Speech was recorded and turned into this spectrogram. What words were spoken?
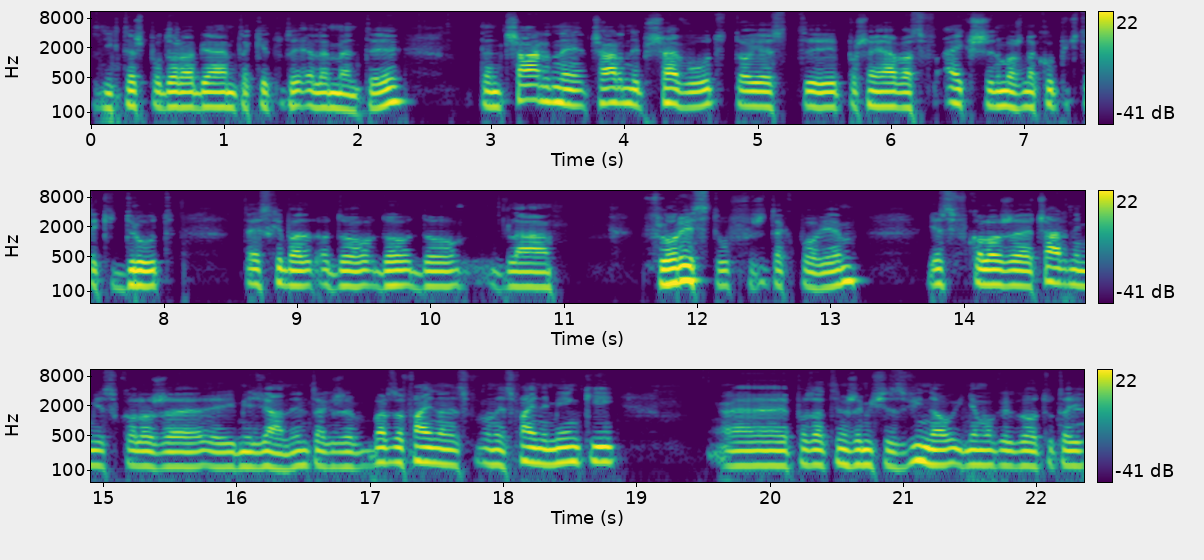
z nich też podorabiałem takie tutaj elementy. Ten czarny, czarny przewód to jest, y, proszę ja Was, w Action można kupić taki drut. To jest chyba do, do, do, dla florystów, że tak powiem. Jest w kolorze czarnym, jest w kolorze y, miedzianym, także bardzo fajny, on jest, on jest fajny, miękki. E, poza tym, że mi się zwinął i nie mogę go tutaj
